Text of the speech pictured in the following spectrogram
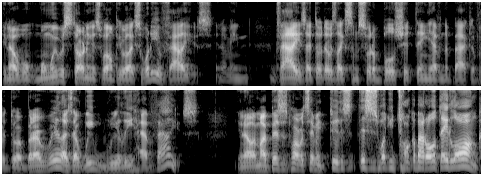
you know, when, when we were starting as well, and people were like, "So what are your values?" You know, I mean, values. I thought that was like some sort of bullshit thing you have in the back of a door, but I realized that we really have values. You know, and my business partner would say to me, dude, this, this is what you talk about all day long.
